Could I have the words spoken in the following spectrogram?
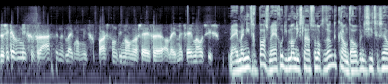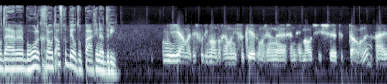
Dus ik heb hem niet gevraagd en het leek me ook niet gepast, want die man was even alleen met zijn emoties. Nee, maar niet gepast. Maar ja, goed, die man die slaat vanochtend ook de krant open. Die ziet zichzelf daar uh, behoorlijk groot afgebeeld op pagina 3. Ja, maar het is voor die man toch helemaal niet verkeerd om zijn, uh, zijn emoties uh, te tonen. Hij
